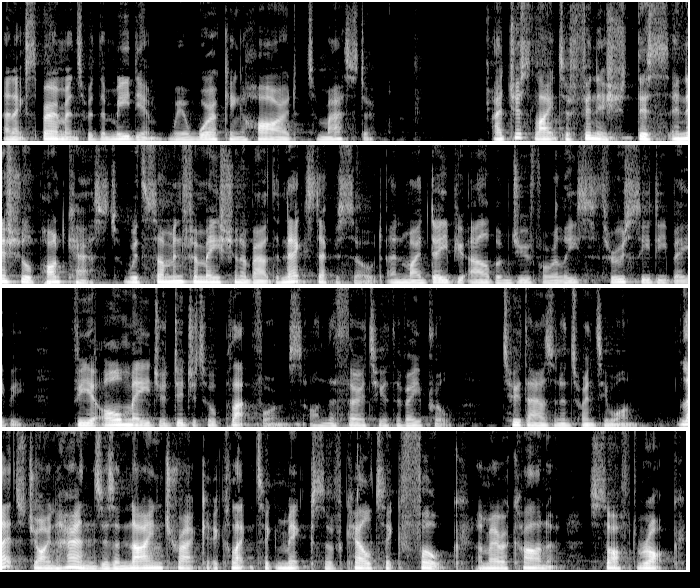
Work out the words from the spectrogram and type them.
and experiment with the medium we are working hard to master. I'd just like to finish this initial podcast with some information about the next episode and my debut album due for release through CD Baby via all major digital platforms on the 30th of April 2021. Let's Join Hands is a nine track eclectic mix of Celtic folk, Americana, soft rock,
